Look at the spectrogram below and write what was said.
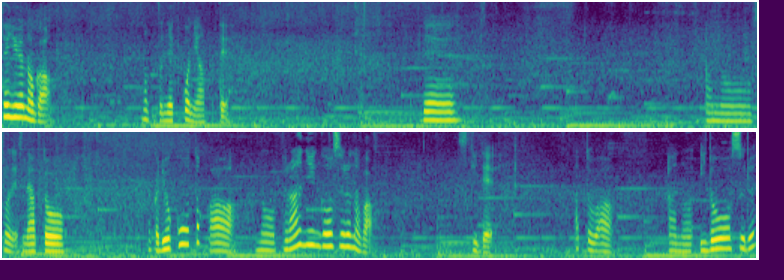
ていうのがもっと根っこにあって。であのー、そうですね。あとなんか旅行とかのプランニングをするのが好きで。あとはあの移動する。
